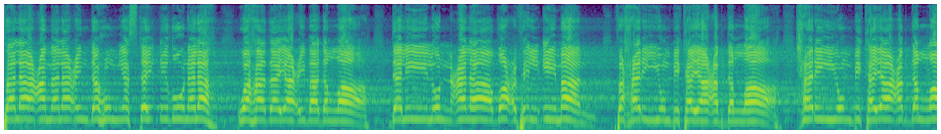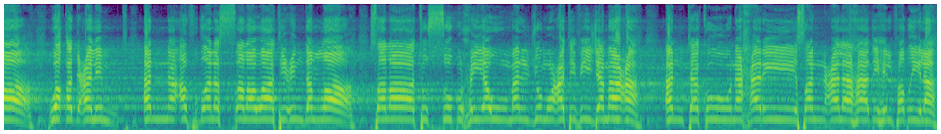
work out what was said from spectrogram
فلا عمل عندهم يستيقظون له. وهذا يا عباد الله دليل على ضعف الإيمان. فحري بك يا عبد الله حري بك يا عبد الله. وقد علمت أن أفضل الصلوات عند الله صلاة الصبح يوم الجمعة في جماعة أن تكون حريصا على هذه الفضيلة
